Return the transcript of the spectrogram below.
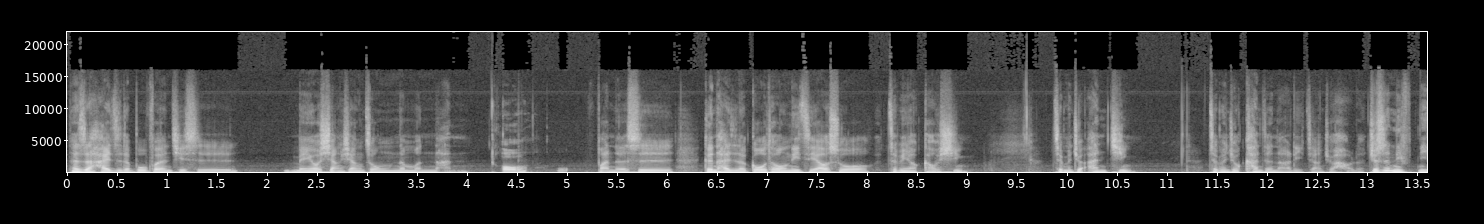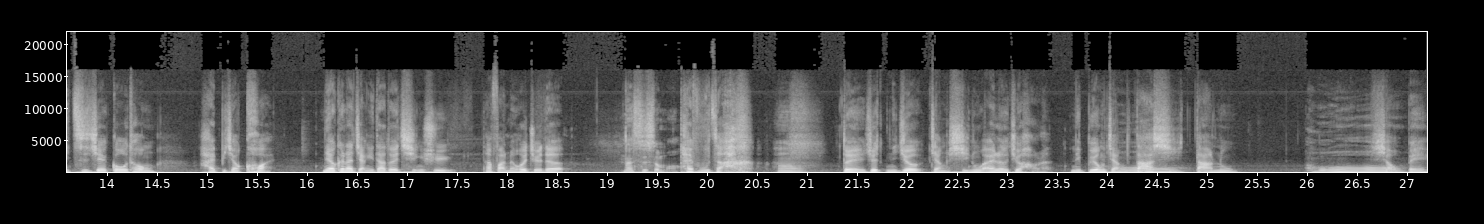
但是孩子的部分其实没有想象中那么难，哦，反而是跟孩子的沟通，你只要说这边要高兴，这边就安静，这边就看着哪里，这样就好了。就是你你直接沟通还比较快，你要跟他讲一大堆情绪，他反而会觉得那是什么？太复杂。嗯，对，就你就讲喜怒哀乐就好了，你不用讲大喜哦大怒、哦，小悲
